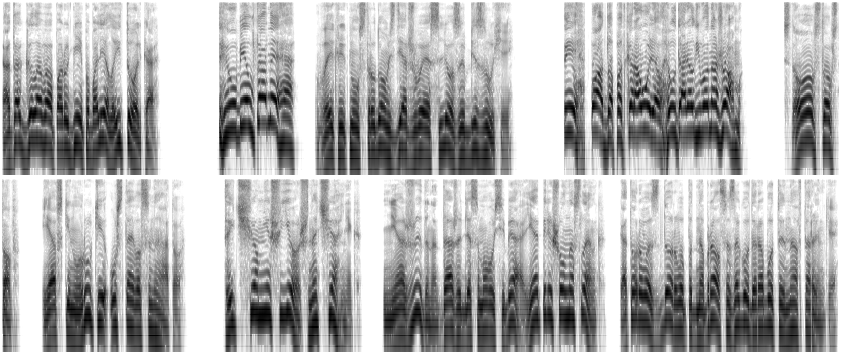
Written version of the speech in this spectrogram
А так голова пару дней поболела и только». «Ты убил Танега!» — выкрикнул с трудом, сдерживая слезы Безухий. «Ты, подло, подкараулил и ударил его ножом!» «Стоп, стоп, стоп!» Я вскинул руки, уставился на Ату. «Ты чё мне шьёшь, начальник?» Неожиданно даже для самого себя я перешел на сленг, которого здорово поднабрался за годы работы на авторынке.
